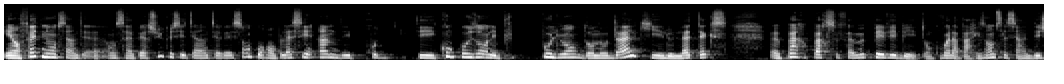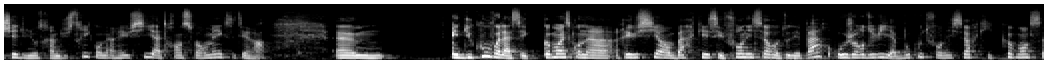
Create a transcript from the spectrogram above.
Et en fait, nous on s'est aperçu que c'était intéressant pour remplacer un des, des composants les plus polluants dans nos dalles, qui est le latex, euh, par, par ce fameux PVB. Donc voilà, par exemple, ça c'est un déchet d'une autre industrie qu'on a réussi à transformer, etc. Et du coup, voilà, c'est comment est-ce qu'on a réussi à embarquer ces fournisseurs au tout départ. Aujourd'hui, il y a beaucoup de fournisseurs qui commencent,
